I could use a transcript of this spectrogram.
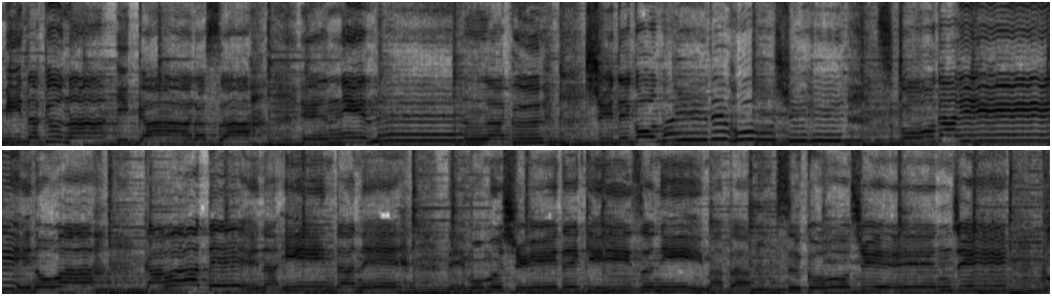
見たくないからさ。でも無視できずにまた少し演じ声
